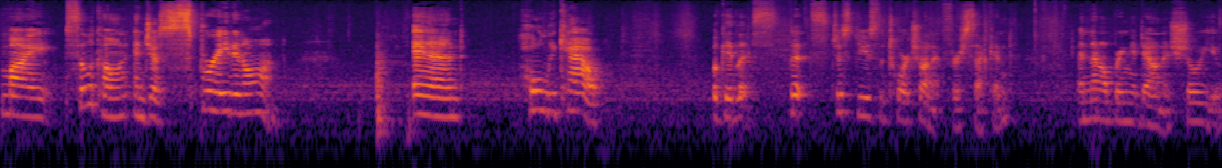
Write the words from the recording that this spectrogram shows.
my silicone and just sprayed it on? And holy cow. Okay, let's let's just use the torch on it for a second and then I'll bring it down and show you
